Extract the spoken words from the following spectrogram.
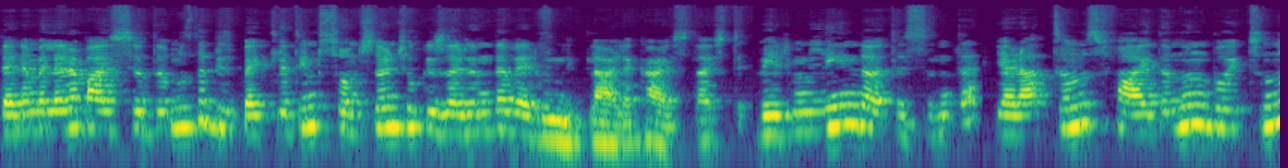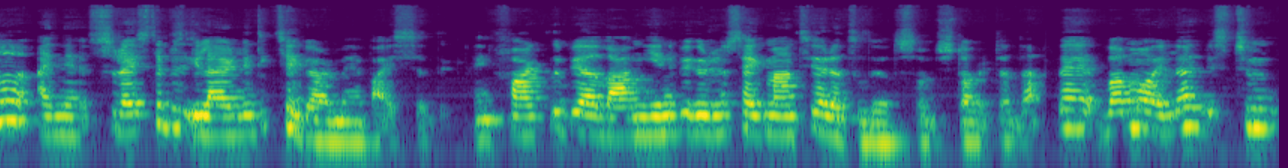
denemelere başladığımızda biz beklediğimiz sonuçların çok üzerinde verimliliklerle karşılaştık. Verimliliğin de ötesinde yarattığımız faydanın boyutunu hani süreçte biz ilerledikçe görmeye başladık. Yani farklı bir alan, yeni bir ürün segmenti yaratılıyordu sonuçta ortada. Ve Vamo ile biz tüm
